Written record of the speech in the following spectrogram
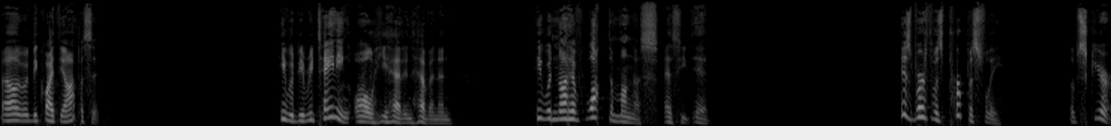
well, it would be quite the opposite. He would be retaining all he had in heaven, and he would not have walked among us as he did. His birth was purposefully obscure.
